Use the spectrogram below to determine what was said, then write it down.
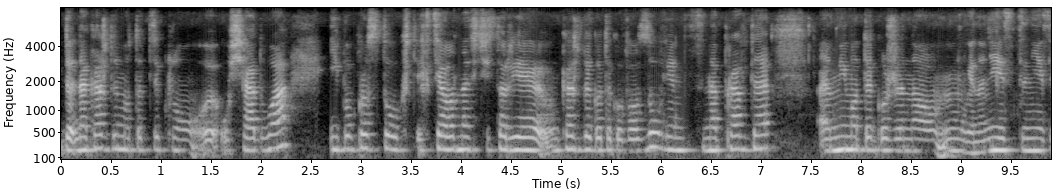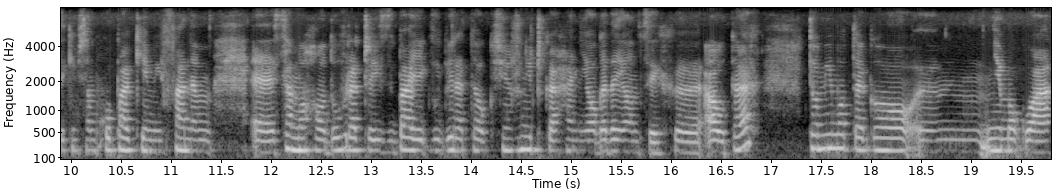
do, na każdym motocyklu y, usiadła i po prostu ch chciała znać historię każdego tego wozu, więc naprawdę e, mimo tego, że no mówię, no nie jest, nie jest jakimś tam chłopakiem i fanem e, samochodów, raczej z bajek wybiera to o księżniczkach, a nie o gadających e, autach, to mimo tego nie mogła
